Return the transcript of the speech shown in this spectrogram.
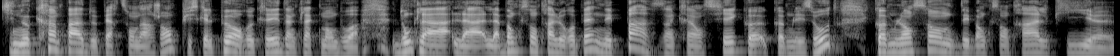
qui ne craint pas de perdre son argent puisqu'elle peut en recréer d'un claquement de doigts. Donc la, la, Banque Centrale Européenne n'est pas un créancier comme les autres, comme l'ensemble des banques centrales qui euh,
